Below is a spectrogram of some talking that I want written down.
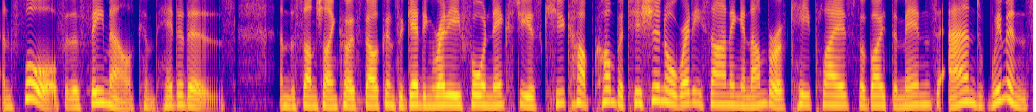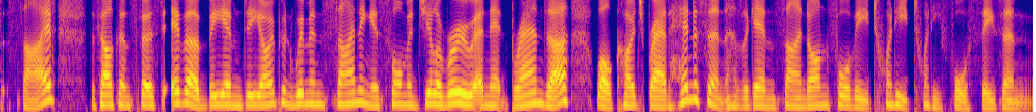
and four for the female competitors. And the Sunshine Coast Falcons are getting ready for next year's Q Cup competition, already signing a number of key players for both the men's and women's side. The Falcons' first ever BMD Open women's signing is former Jillaroo Annette Brander, while coach Brad Henderson has again signed on for the 2024 season.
